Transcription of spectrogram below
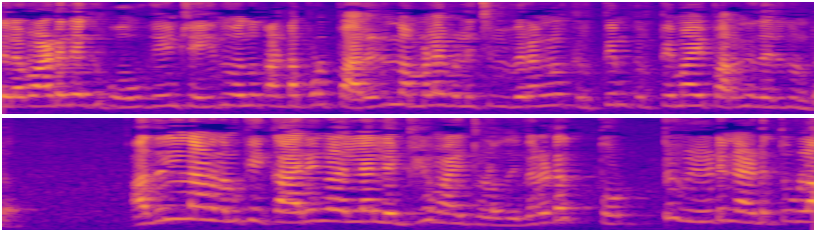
നിലപാടിലേക്ക് പോവുകയും ചെയ്തു എന്ന് കണ്ടപ്പോൾ പലരും നമ്മളെ വിളിച്ച് വിവരങ്ങൾ കൃത്യം കൃത്യമായി പറഞ്ഞു തരുന്നുണ്ട്. അതിൽ നിന്നാണ് നമുക്ക് ഈ കാര്യങ്ങളെല്ലാം ലഭ്യമായിട്ടുള്ളത്. ഇവരുടെ തൊട്ട് വീടിനടുത്തുള്ള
